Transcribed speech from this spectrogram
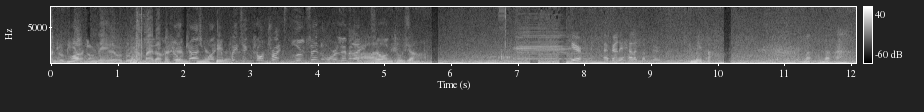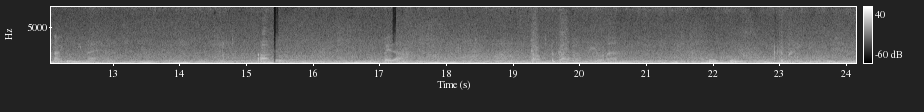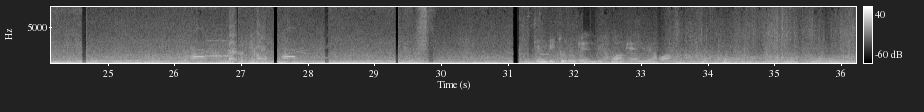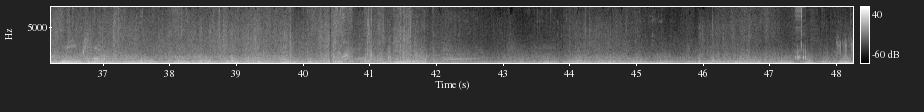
较牛逼啊！你那个头像买的还是 Secure cash 免 by 费的。 completing contracts, looting, or 啥 eliminating 人 targets. 头像？ Here, I found a helicopter. 没啥。那那那有你们啊，对，免费的啊，高高我没有呢。嗯嗯，怎么领？来个跳， 镜里名片原画，名片原画，名片。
